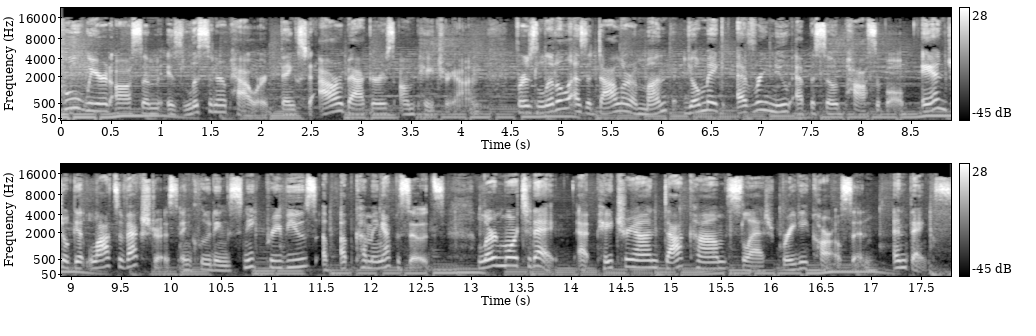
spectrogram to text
Cool Weird Awesome is listener powered thanks to our backers on Patreon. For as little as a dollar a month, you'll make every new episode possible, and you'll get lots of extras, including sneak previews of upcoming episodes. Learn more today at patreon.com slash Brady Carlson. And thanks.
